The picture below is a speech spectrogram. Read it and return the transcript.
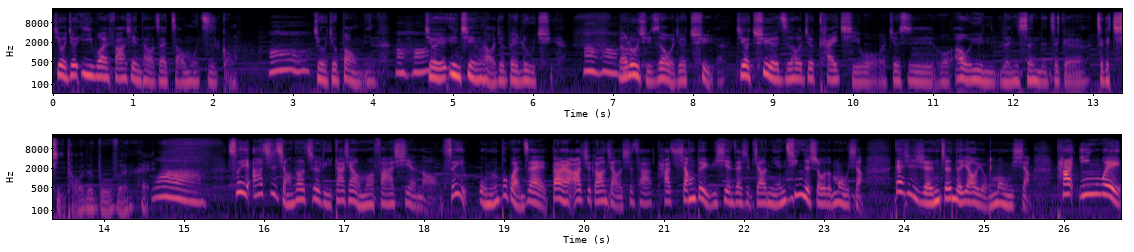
结果就意外发现他有在招募志工，哦，结果就报名了，哦、哈结果运气很好就被录取了。然后录取之后我就去了，结果去了之后就开启我就是我奥运人生的这个这个起头的部分。哇！所以阿志讲到这里，大家有没有发现哦？所以我们不管在，当然阿志刚刚讲的是他他相对于现在是比较年轻的时候的梦想，但是人真的要有梦想。他因为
